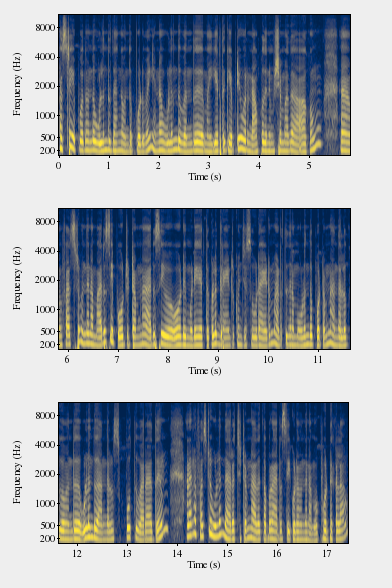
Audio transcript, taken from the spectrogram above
ஃபஸ்ட்டு எப்போதும் வந்து உளுந்து தாங்க வந்து போடுவேன். ஏன்னா உளுந்து வந்து மையறதுக்கு எப்படியும் ஒரு நாற்பது நிமிஷமாக தான் ஆகும் ஃபஸ்ட்டு வந்து நம்ம அரிசி போட்டுட்டோம்னா அரிசி ஓடி முடியறதுக்குள்ளே கிரைண்டர் கொஞ்சம் சூடாகிடும் அடுத்தது நம்ம உளுந்து போட்டோம்னா அந்தளவுக்கு வந்து உளுந்து அந்தளவுக்கு பூத்து வராது. அதனால் ஃபஸ்ட்டு உளுந்து அரைச்சிட்டோம்னா அதுக்கப்புறம் அரிசி கூட வந்து நம்ம போட்டுக்கலாம்.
